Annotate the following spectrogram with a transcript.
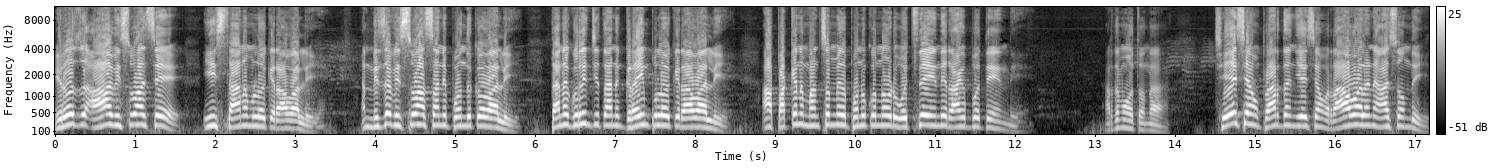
ఈరోజు ఆ విశ్వాసే ఈ స్థానంలోకి రావాలి. నిజ విశ్వాసాన్ని పొందుకోవాలి. తన గురించి తాను గ్రహింపులోకి రావాలి. ఆ పక్కన మంచం మీద పనుకున్నోడు వచ్చితే ఏంది రాకపోతే ఏంది? అర్థమవుతుందా? చేసాము ప్రార్థన చేసాము రావాలని ఆశ ఉంది.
